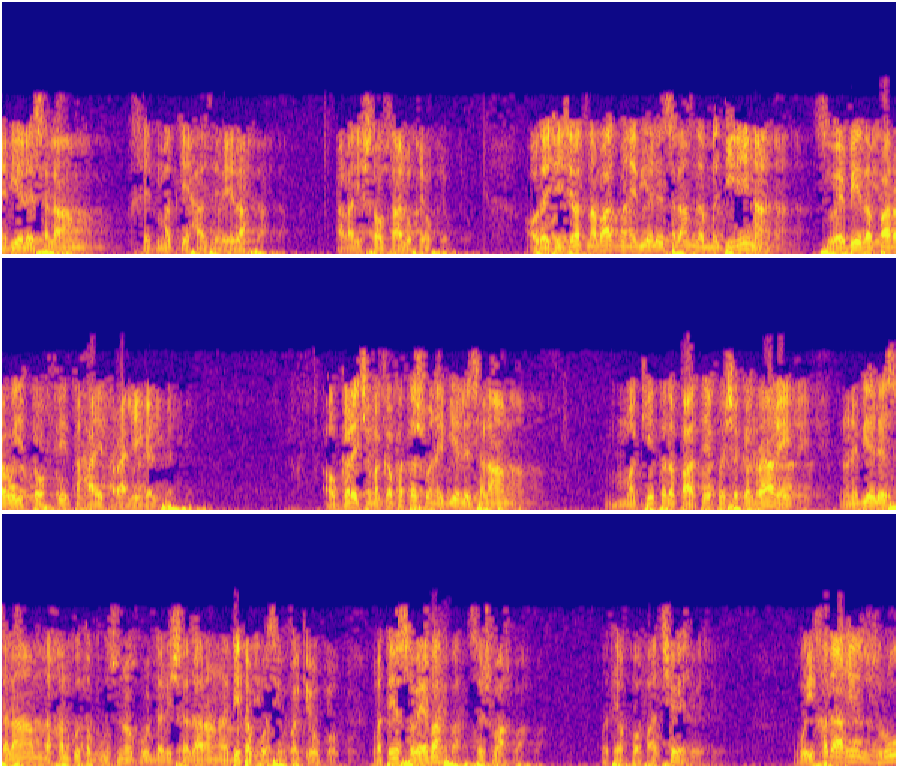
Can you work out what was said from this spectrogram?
نبی علیہ السلام خدمت کې حاضرې ده هغه رشتہ او تعلق یو او د هجرت نه بعد نبی علی السلام د مدینې نه سویبه د پاره وی تحفه تحائف را لېګل او کله چې مکه فتح شو نبی علی السلام مکه ته د فاتح په شکل راغې نو نبی علیہ السلام د خلکو ته پوښتنه کول د رشتہ دارانو نه دي ته پوښتنه پکې وکړو وته سویبه سشوا وته خو وفات شوی وای خدای زرو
